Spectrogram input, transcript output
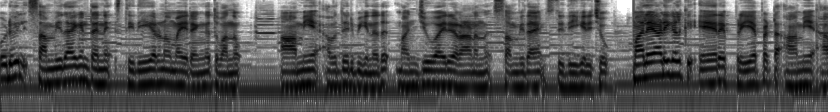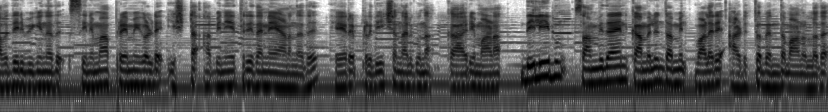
ഒടുവിൽ സംവിധായകൻ തന്നെ സ്ഥിരീകരണവുമായി രംഗത്ത് വന്നു. ആമിയെ അവതരിപ്പിക്കുന്നത് മഞ്ജു വാര്യറാണെന്ന് സംവിധായകൻ സ്ഥിരീകരിച്ചു. മലയാളികൾക്ക് ഏറെ പ്രിയപ്പെട്ട ആമിയെ അവതരിപ്പിക്കുന്നത് സിനിമാ പ്രേമികളുടെ ഇഷ്ട അഭിനേത്രി തന്നെയാണെന്നത് ഏറെ പ്രതീക്ഷ നൽകുന്ന കാര്യമാണ്. ദിലീപും സംവിധായകൻ കമലും തമ്മിൽ വളരെ അടുത്ത ബന്ധമാണുള്ളത്.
